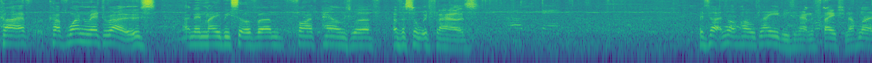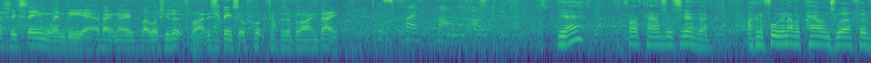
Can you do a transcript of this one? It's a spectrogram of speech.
Can I, have, can I have one red rose and then maybe sort of um, five pounds worth of assorted flowers? Okay. There's like a lot of old ladies around the station. I've not actually seen Wendy yet. I don't know like what she looks like. This has been sort of hooked up as a blind date. It's five pound altogether. Yeah? Yeah. Five pounds altogether. Yeah. I can afford another pound's worth of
